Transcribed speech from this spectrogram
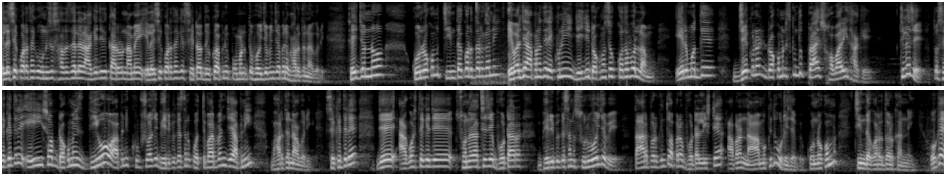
এলআইসি করা থাকে, উনিশশো সাতাশ সালের আগে যদি কারোর নামে এলআইসি করা থাকে, সেটাও দেখেও আপনি প্রমাণিত হয়ে যাবেন যে আপনি ভারতীয় নাগরিক। সেই জন্য কোনো রকম চিন্তা করার দরকার নেই। এবার যে আপনাদের এখনই যেই যে ডকুমেন্টসের কথা বললাম এর মধ্যে যে কোনো ডকুমেন্টস কিন্তু প্রায় সবারই থাকে, ঠিক আছে? তো সেক্ষেত্রে এই সব ডকুমেন্টস দিয়েও আপনি খুব সহজে ভেরিফিকেশান করতে পারবেন যে আপনি ভারতের নাগরিক। সেক্ষেত্রে যে আগস্ট থেকে যে শোনা যাচ্ছে যে ভোটার ভেরিফিকেশান শুরু হয়ে যাবে, তারপর কিন্তু আপনার ভোটার লিস্টে আপনার নামও কিন্তু উঠে যাবে। কোনো রকম চিন্তা করার দরকার নেই ওকে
